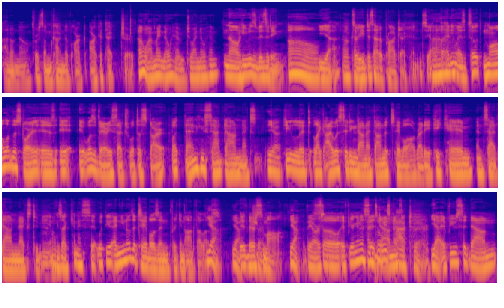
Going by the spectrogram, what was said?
I don't know, for some kind of arch- architecture. oh, I might know him. Do I know him? No, he was visiting. Oh. Yeah. Okay. So he just had a project and so, yeah. But anyways, ah. so moral of the story is it it was very sexual to start, but then he sat down next Yeah. he lit like I was sitting down, I found a table already. He came and sat down next to me and he's oh. like, Can I sit with you? And you know the tables in freaking Oddfellows. Yeah, yeah, It- they're sure. small. Yeah, they are. So if you're gonna sit it's down always next packed there. Yeah, if you sit down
